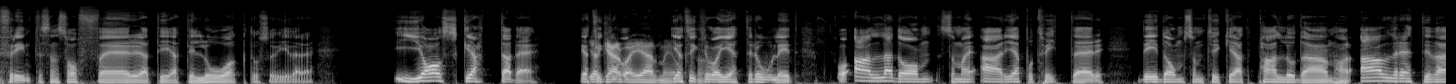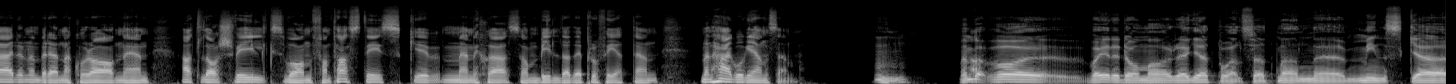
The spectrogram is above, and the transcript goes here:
förintelsens offer, att det, att det är lågt och så vidare. Jag skrattade. Jag tyckte det var- garvade ihjäl mig jag också. tyckte det var jätteroligt. Och alla de som är arga på Twitter, det är de som tycker att Paludan har all rätt i världen att bränna Koranen, att Lars Vilks var en fantastisk eh, människa som bildade profeten. Men här går gränsen. Mm. Men Ja. va- vad, vad är det de har reagerat på alltså? Att man eh, minskar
